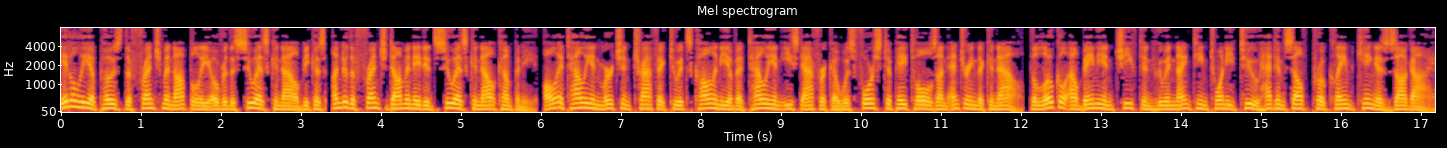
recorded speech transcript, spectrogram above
Italy opposed the French monopoly over the Suez Canal because, under the French-dominated Suez Canal Company, all Italian merchant traffic to its colony of Italian East Africa was forced to pay tolls on entering the canal. The local Albanian chieftain who in 1922 had himself proclaimed king as Zog I,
